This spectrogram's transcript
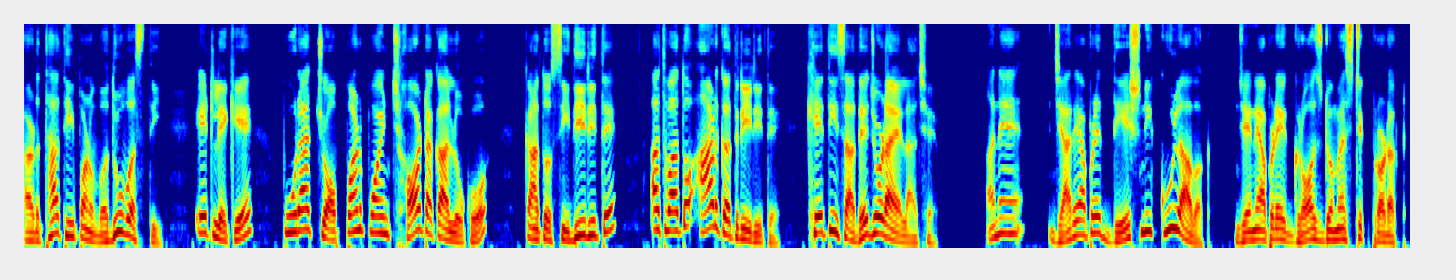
અડધાથી પણ વધુ વસ્તી, એટલે કે પૂરા ચોપન પોઈન્ટ છ ટકા લોકો કાં તો સીધી રીતે અથવા તો આડકતરી રીતે ખેતી સાથે જોડાયેલા છે. અને જ્યારે આપણે દેશની કુલ આવક, જેને આપણે ગ્રોસ ડોમેસ્ટિક પ્રોડક્ટ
